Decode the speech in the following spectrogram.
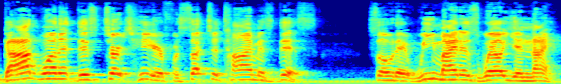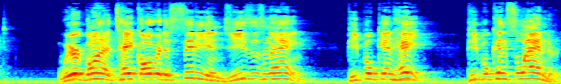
God wanted this church here for such a time as this, so that we might as well unite. We're going to take over the city in Jesus' name. People can hate, people can slander,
